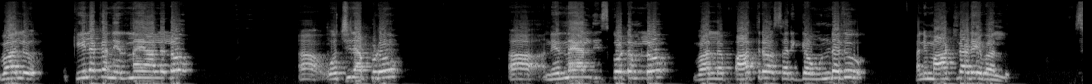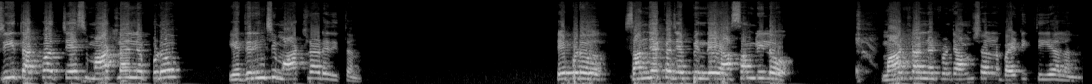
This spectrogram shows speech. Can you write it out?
వాళ్ళు కీలక నిర్ణయాలలో వచ్చినప్పుడు ఆ నిర్ణయాలు తీసుకోవటంలో వాళ్ళ పాత్ర సరిగ్గా ఉండదు అని మాట్లాడేవాళ్ళు. స్త్రీ తక్కువ చేసి మాట్లాడినప్పుడు ఎదిరించి మాట్లాడేది తను. ఇప్పుడు సంజక్క చెప్పింది అసెంబ్లీలో మాట్లాడినటువంటి అంశాలను బయటికి తీయాలని.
